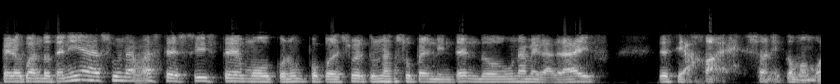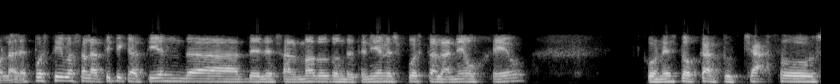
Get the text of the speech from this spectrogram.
Pero cuando tenías una Master System o con un poco de suerte una Super Nintendo, una Mega Drive, decía, joder, Sony, cómo mola. Después te ibas a la típica tienda de desalmados donde tenían expuesta la Neo Geo con estos cartuchazos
